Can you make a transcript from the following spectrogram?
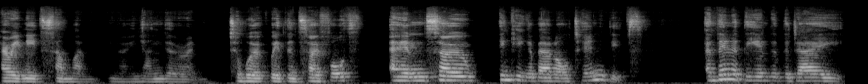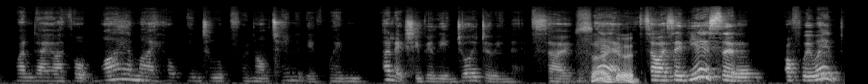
Harry needs someone you know younger and to work with and so forth. And so thinking about alternatives. And then at the end of the day, one day I thought, why am I helping to look for an alternative when I'd actually really enjoy doing that? So, So yeah. good. So I said yes, and off we went.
